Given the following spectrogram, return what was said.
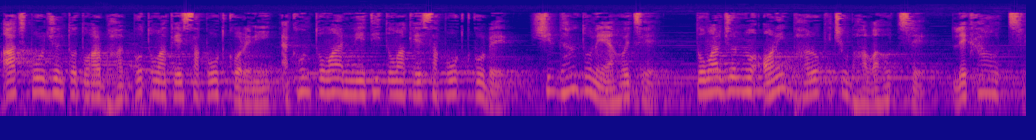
আজ পর্যন্ত তোমার ভাগ্য তোমাকে সাপোর্ট করেনি, এখন তোমার নীতি তোমাকে সাপোর্ট করবে। সিদ্ধান্ত নেওয়া হয়েছে। তোমার জন্য অনেক ভালো কিছু ভাবা হচ্ছে, লেখা হচ্ছে।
